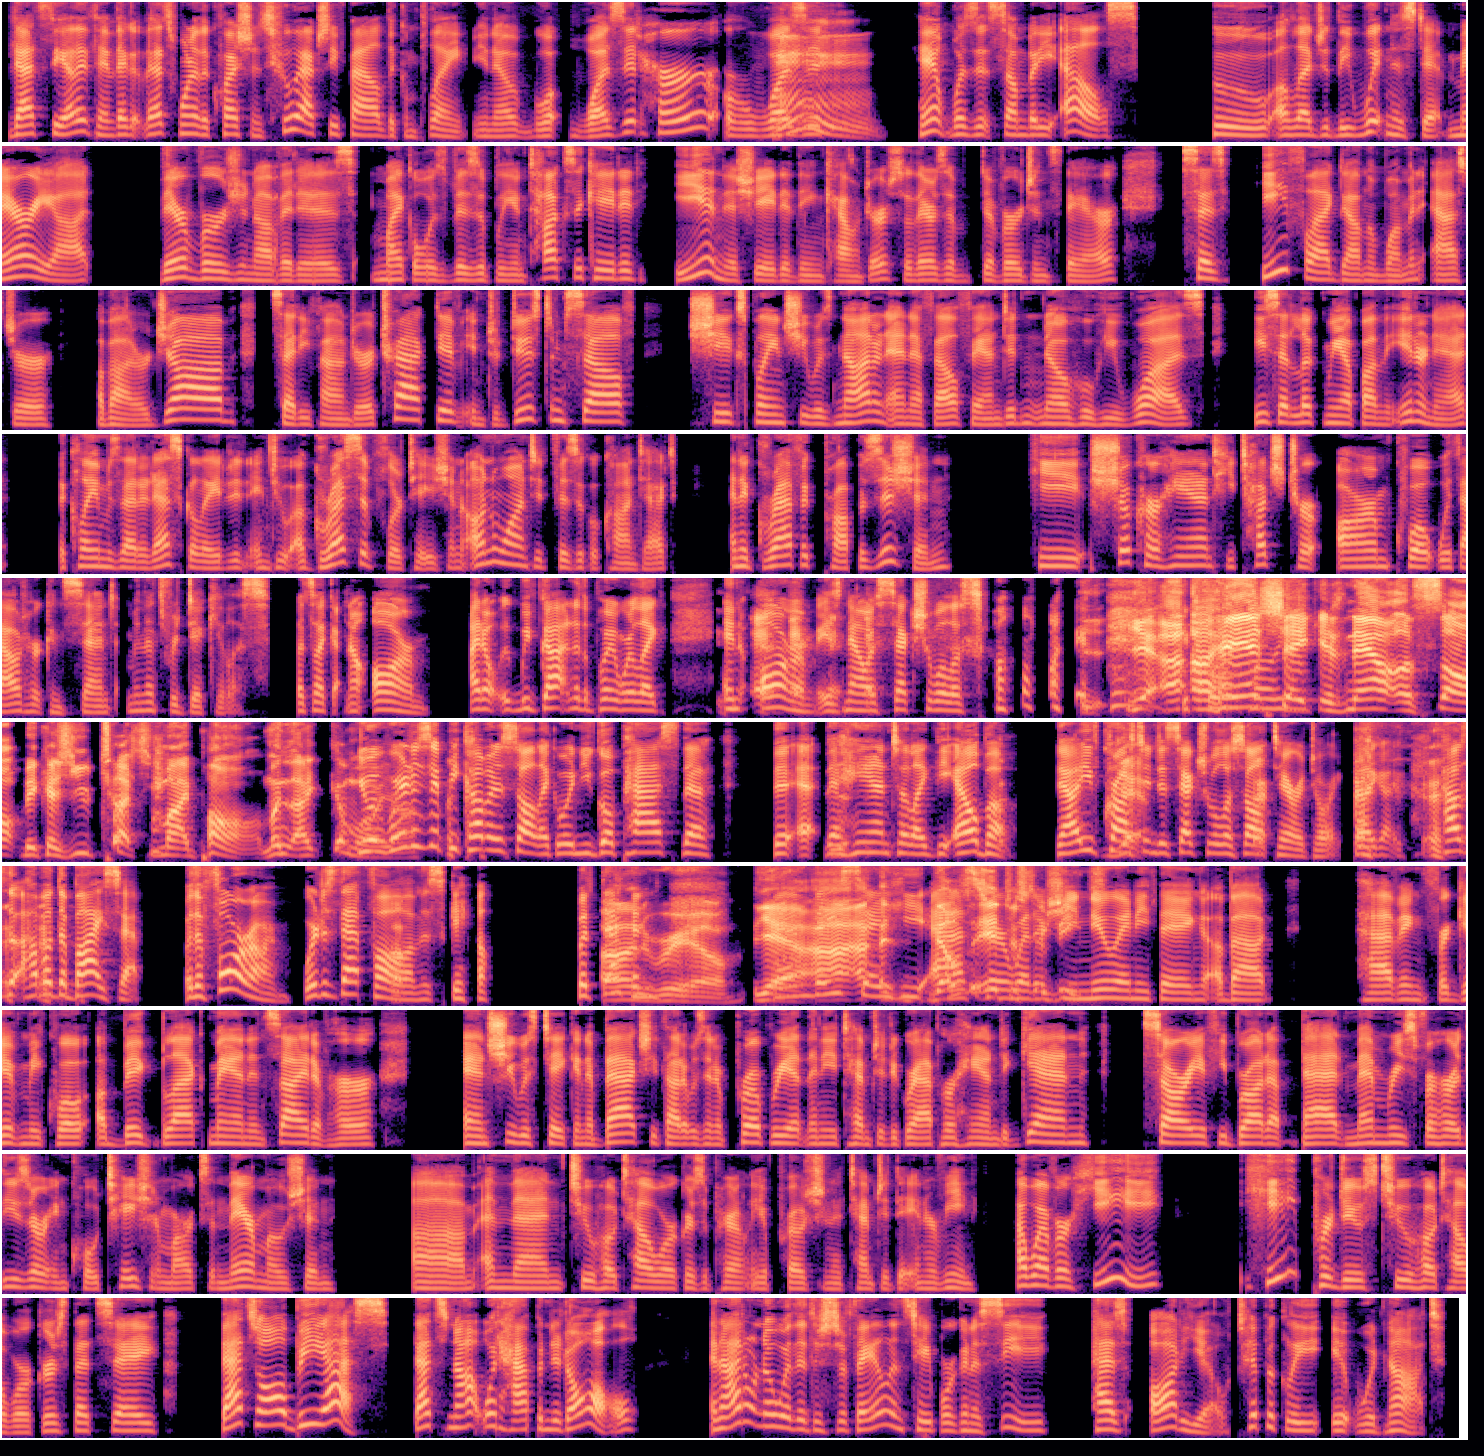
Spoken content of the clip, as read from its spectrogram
That's the other thing. That's one of the questions. Who actually filed the complaint? You know, what, was it her or was mm. it him? Was it somebody else who allegedly witnessed it? Marriott, their version of it is Michael was visibly intoxicated. He initiated the encounter. So there's a divergence there. Says he flagged down the woman, asked her about her job, said he found her attractive, introduced himself. She explained she was not an NFL fan, didn't know who he was. He said, Look me up on the internet. The claim is that it escalated into aggressive flirtation, unwanted physical contact, and a graphic proposition. He shook her hand. He touched her arm, quote, without her consent. I mean, that's ridiculous. That's like an arm. I don't, we've gotten to the point where like an arm is now a sexual assault. yeah, a, a handshake is now assault because you touched my palm. Like, come on. Where does it become an assault? Like when you go past the, the, eh, the hand to like the elbow. Now you've crossed yeah. into sexual assault territory. Like, uh, how's the, how about the bicep or the forearm? Where does that fall uh, on the scale? But then, unreal. Yeah. Then they say he I, asked her whether she knew anything about having, forgive me, quote, a big black man inside of her. And she was taken aback. She thought it was inappropriate. Then he attempted to grab her hand again. Sorry if he brought up bad memories for her. These are in quotation marks in their motion. Um, and then two hotel workers apparently approached and attempted to intervene. However, he he produced two hotel workers that say that's all BS. That's not what happened at all. And I don't know whether the surveillance tape we're going to see has audio. Typically, it would not.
